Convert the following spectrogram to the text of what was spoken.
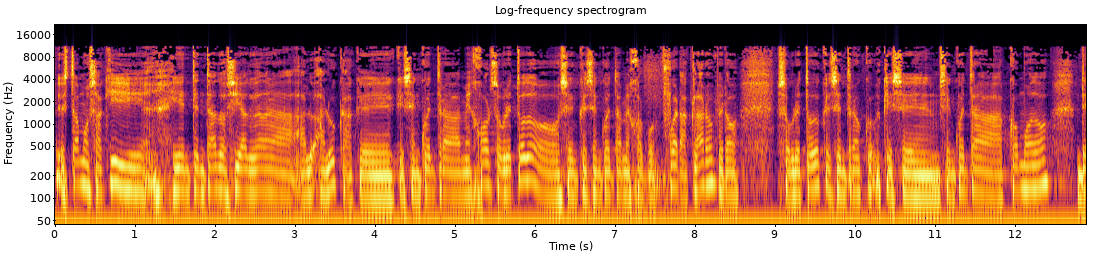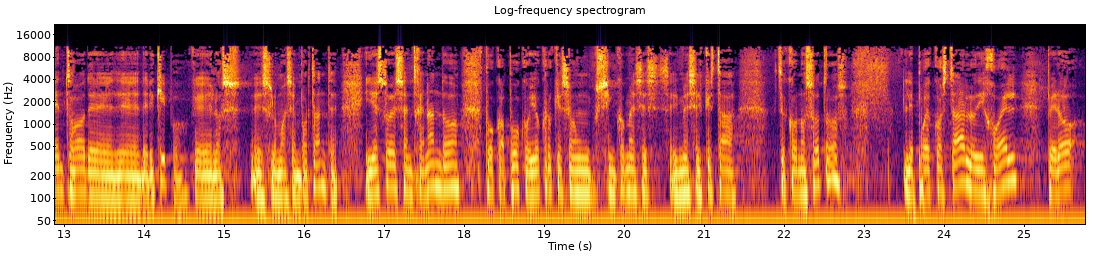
Estamos aquí y he intentado sí ayudar a, a, Luca que, que, se encuentra mejor, sobre todo que se encuentra mejor fuera, claro, pero sobre todo que se, entra, que se, se encuentra cómodo dentro de, de, del equipo, que los, es lo más importante. Y esto es entrenando poco a poco. Yo creo que son cinco meses, seis meses que está con nosotros. Le puede costar, lo dijo él, pero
